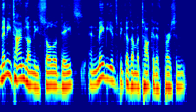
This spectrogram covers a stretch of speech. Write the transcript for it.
Many times on these solo dates, and maybe it's because I'm a talkative person,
